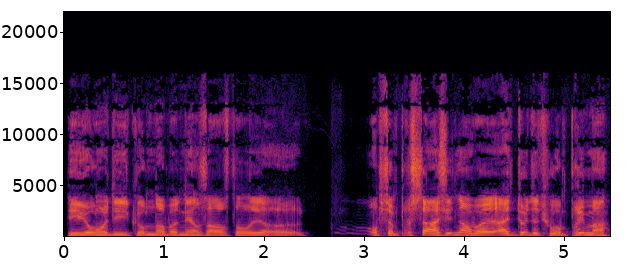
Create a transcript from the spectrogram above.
die jongen die komt nou bij Nederlands elftal. Ja, op zijn prestatie, nou, hij doet het gewoon prima.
